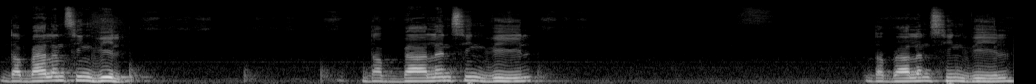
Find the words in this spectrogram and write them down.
the balancing wheel. The balancing wheel. The balancing wheel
